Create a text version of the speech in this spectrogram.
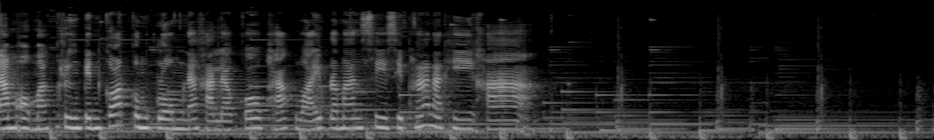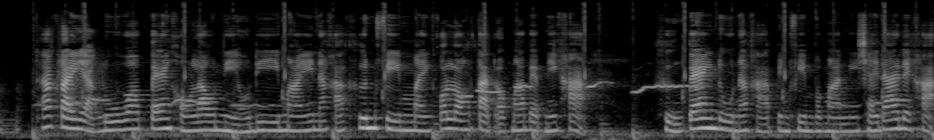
นำออกมาคลึงเป็นก้อนกลมๆนะคะ แล้วก็พักไว้ประมาณ 45 นาทีค่ะ ถ้าใครอยากรู้ว่าแป้งของเราเหนียวดีไหมนะคะ ขึ้นฟิล์มไหมก็ลองตัดออกมาแบบนี้ค่ะ ขึงแป้งดูนะคะ เป็นฟิล์มประมาณนี้ใช้ได้เลยค่ะ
